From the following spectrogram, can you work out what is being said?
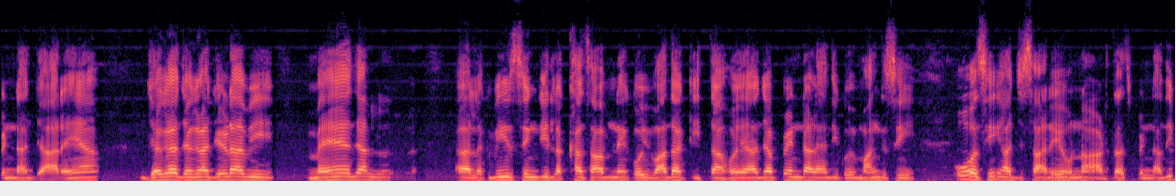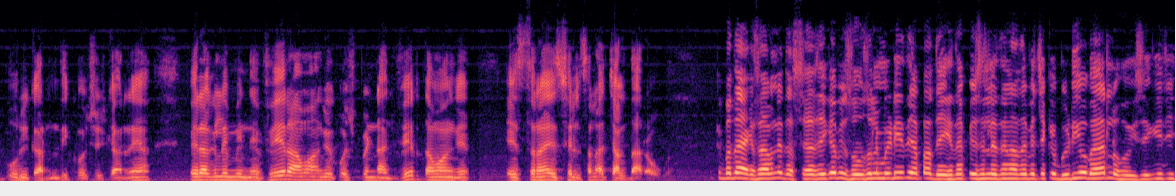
ਪਿੰਡਾਂ ਜਾ ਰਹੇ ਹਾਂ। ਜਗ੍ਹਾ ਜਗ੍ਹਾ ਜਿਹੜਾ ਵੀ ਮੈਂ ਜਾਂ ਲ- ਲਖਬੀਰ ਸਿੰਘ ਜੀ, ਲੱਖਾ ਸਾਹਿਬ ਨੇ ਕੋਈ ਵਾਅਦਾ ਕੀਤਾ ਹੋਇਆ ਜਾਂ ਪਿੰਡ ਵਾਲਿਆਂ ਦੀ ਕੋਈ ਮੰਗ ਸੀ, ਉਹ ਅਸੀਂ ਅੱਜ ਸਾਰੇ ਉਹਨਾਂ 8-10 ਪਿੰਡਾਂ ਦੀ ਪੂਰੀ ਕਰਨ ਦੀ ਕੋਸ਼ਿਸ਼ ਕਰ ਰਹੇ ਹਾਂ। ਫਿਰ ਅਗਲੇ ਮਹੀਨੇ ਫਿਰ ਆਵਾਂਗੇ ਕੁਝ ਪਿੰਡਾਂ 'ਚ ਫਿਰ ਦਵਾਂਗੇ। ਇਸ ਤਰ੍ਹਾਂ ਇਹ ਸਿਲਸਿਲਾ ਚੱਲਦਾ ਰਹੂਗਾ। ਕਿ ਵਿਧਾਇਕ ਸਾਹਿਬ ਨੇ ਦੱਸਿਆ ਸੀਗਾ ਵੀ ਸੋਸ਼ਲ ਮੀਡੀਆ ਤੇ ਆਪਾਂ ਦੇਖਦੇ ਹਾਂ ਪਿਛਲੇ ਦਿਨਾਂ ਦੇ ਵਿੱਚ ਇੱਕ ਵੀਡੀਓ ਵਾਇਰਲ ਹੋਈ ਸੀਗੀ ਜੀ,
